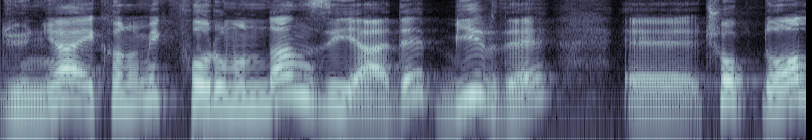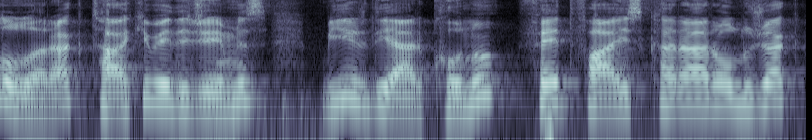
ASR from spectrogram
Dünya Ekonomik Forumu'ndan ziyade bir de e, çok doğal olarak takip edeceğimiz bir diğer konu Fed faiz kararı olacak.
